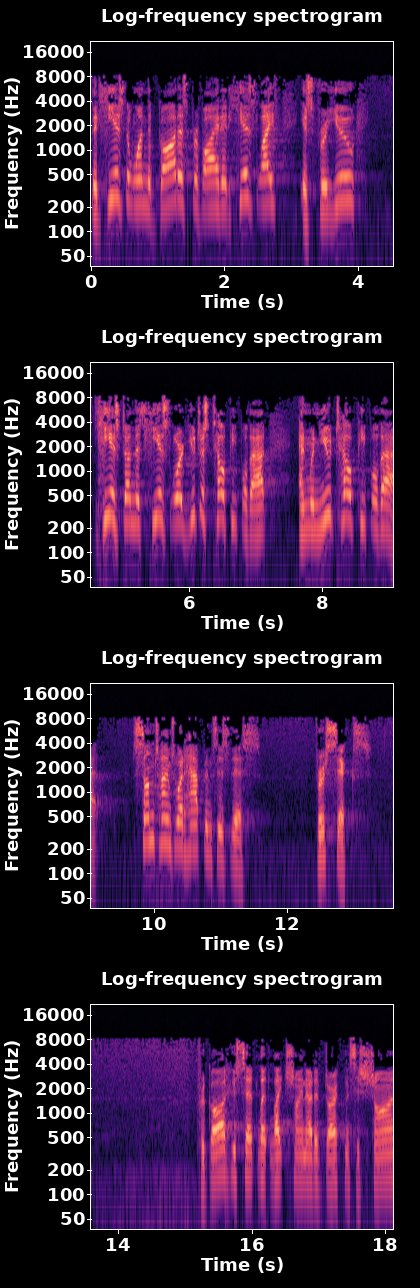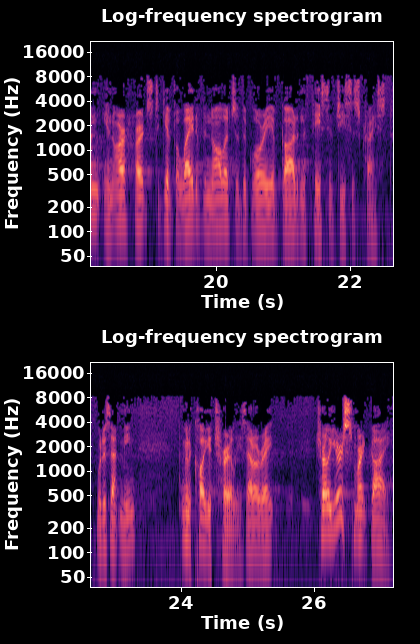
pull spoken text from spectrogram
that he is the one that God has provided, his life is for you, he has done this, he is Lord. You just tell people that, and when you tell people that, sometimes what happens is this. Verse 6. For God who said, let light shine out of darkness has shone in our hearts to give the light of the knowledge of the glory of God in the face of Jesus Christ. What does that mean? I'm going to call you Charlie. Is that alright? Charlie, you're a smart guy.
